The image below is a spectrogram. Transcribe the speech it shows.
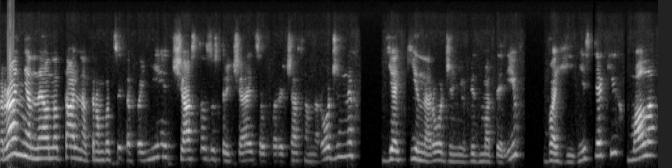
Рання неонатальна тромбоцитопенія часто зустрічається у передчасно народжених, які народжені від матерів, вагітність яких мала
